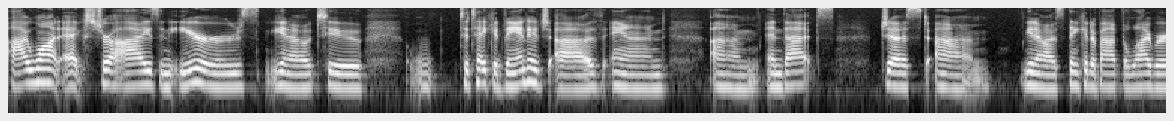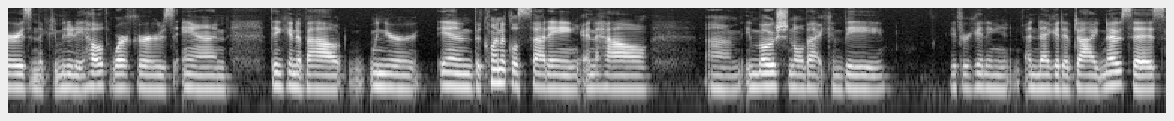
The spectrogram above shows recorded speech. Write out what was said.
I want extra eyes and ears, you know, to to take advantage of, and um, and that's just um, you know I was thinking about the libraries and the community health workers and thinking about when you're in the clinical setting and how um, emotional that can be if you're getting a negative diagnosis,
